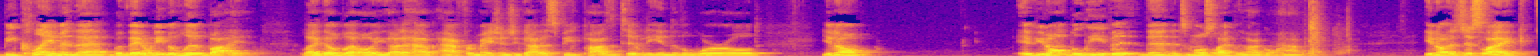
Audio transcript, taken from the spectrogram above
be claiming that, but they don't even live by it. Like they'll be like, oh, you got to have affirmations. You got to speak positivity into the world you know, if you don't believe it, then it's most likely not to happen. You know, it's just like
